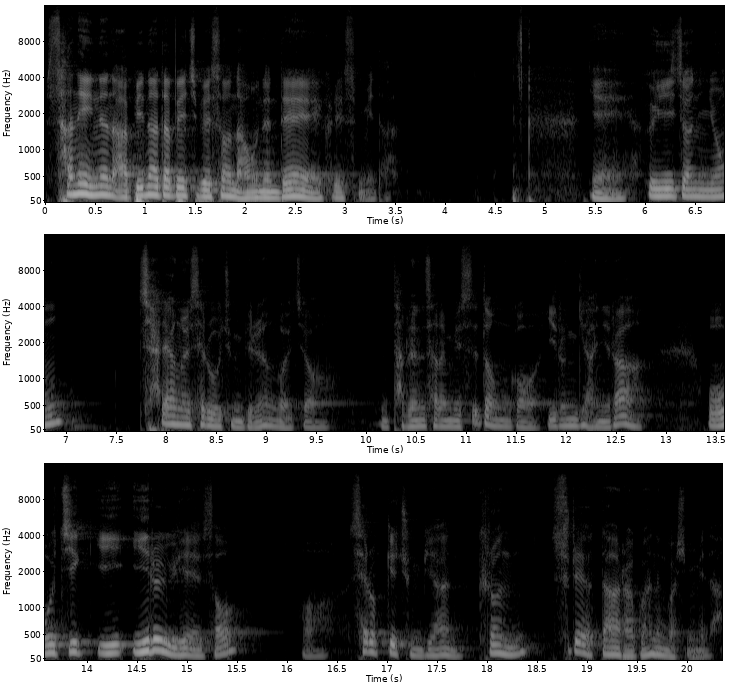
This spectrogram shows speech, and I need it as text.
산에 있는 아비나답의 집에서 나오는데 그랬습니다. 예, 의전용 차량을 새로 준비를 한 거죠. 다른 사람이 쓰던 거 이런 게 아니라 오직 이 일을 위해서 어, 새롭게 준비한 그런 수레였다라고 하는 것입니다.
